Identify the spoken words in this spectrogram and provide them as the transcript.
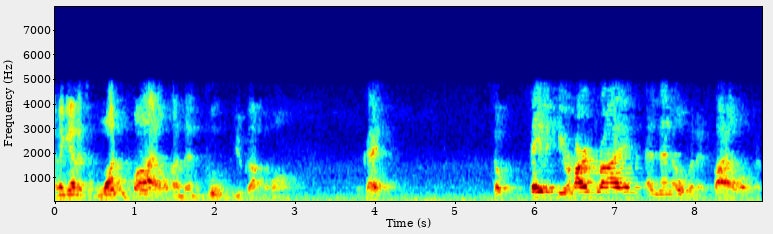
And again, it's one file, and then boom, you've got them all. Okay? So save it to your hard drive, and then open it, file open,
